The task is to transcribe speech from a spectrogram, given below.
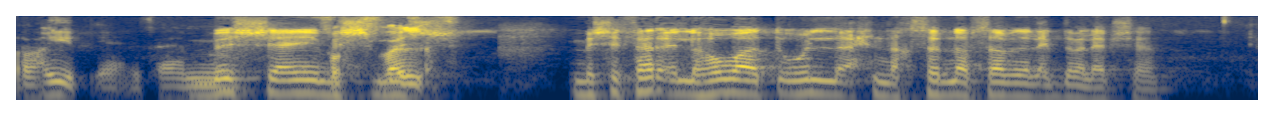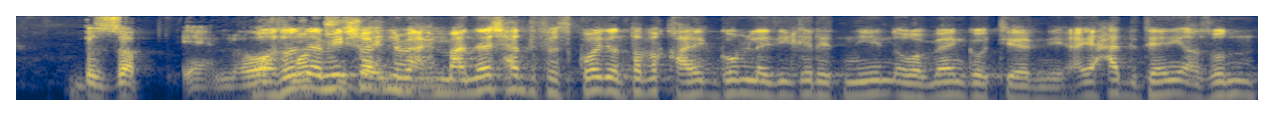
الرهيب يعني فاهم؟ مش يعني مش مش مش الفرق اللي هو تقول إحنا خسرنا بسبب إن اللعيب ده ما لعبش يعني. بالظبط يعني اللي هو ماتش مش إحنا ما عندناش حد في squad ينطبق عليه الجملة دي غير اتنين أوباميانج وتيرني. أي حد تاني أظن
